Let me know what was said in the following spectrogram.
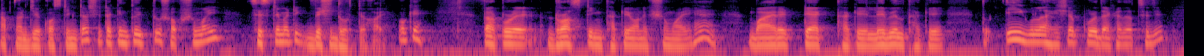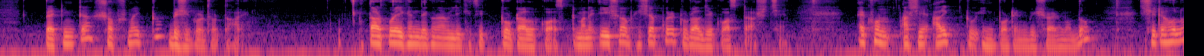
আপনার যে কস্টিংটা সেটা কিন্তু একটু সবসময় সিস্টেম্যাটিক বেশি ধরতে হয় ওকে তারপরে ড্রাস্টিং থাকে অনেক সময় হ্যাঁ? বাইরের ট্যাগ থাকে লেবেল থাকে। তো এইগুলা হিসাব করে দেখা যাচ্ছে যে প্যাকিংটা সবসময় একটু বেশি করে ধরতে হয়। তারপরে এখানে দেখুন আমি লিখেছি টোটাল কস্ট মানে এই সব হিসাব করে টোটাল যে কস্টটা আসছে। এখন আসি আরেকটু ইম্পর্টেন্ট বিষয়ের মধ্যে, সেটা হলো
